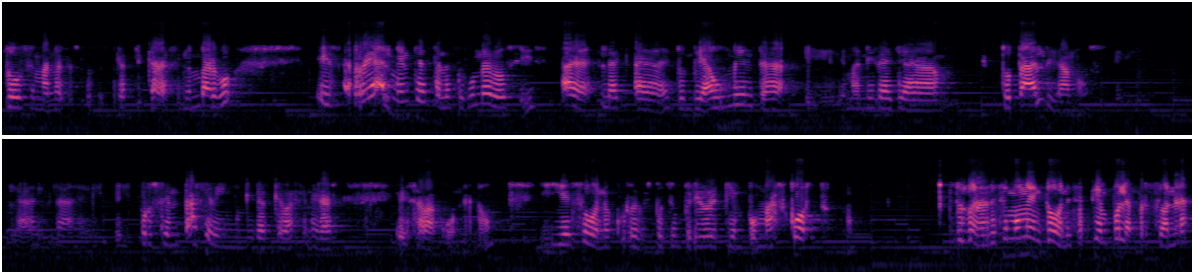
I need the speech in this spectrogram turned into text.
dos semanas después de estar aplicada. Sin embargo, es realmente hasta la segunda dosis en donde aumenta eh, de manera ya total, digamos, eh, el, porcentaje de inmunidad que va a generar esa vacuna, ¿no? Y eso, bueno, ocurre después de un periodo de tiempo más corto, Entonces, bueno, en ese momento, en ese tiempo, la persona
